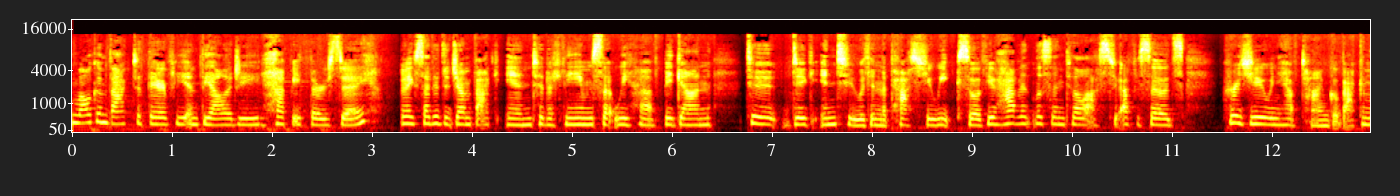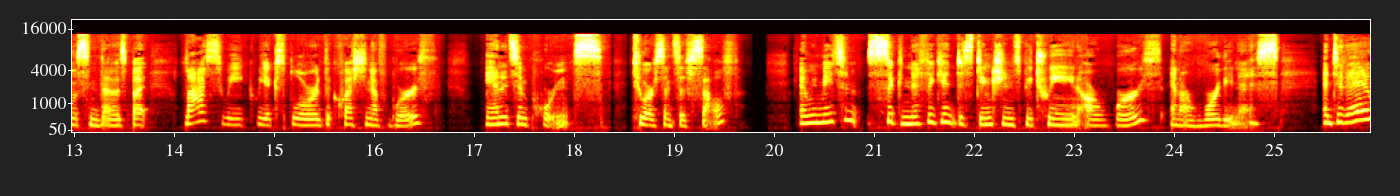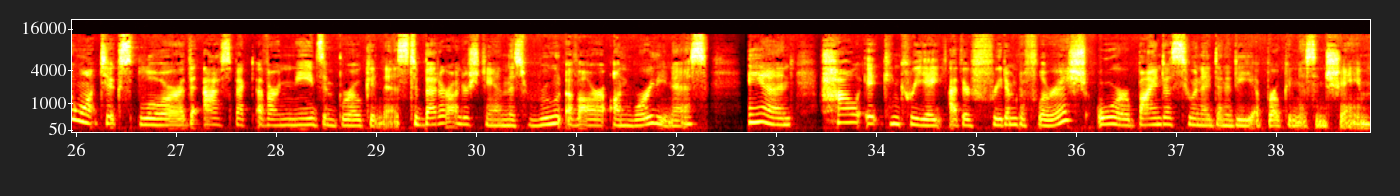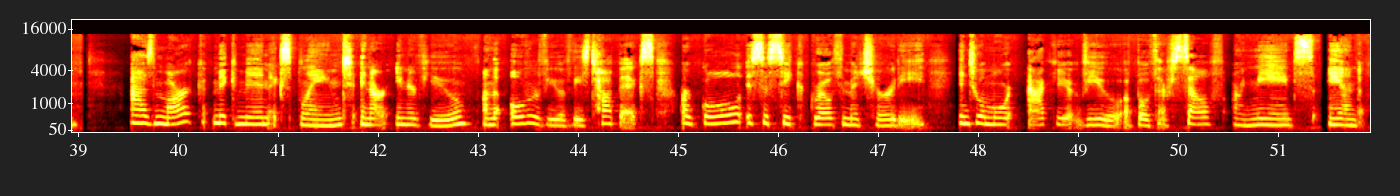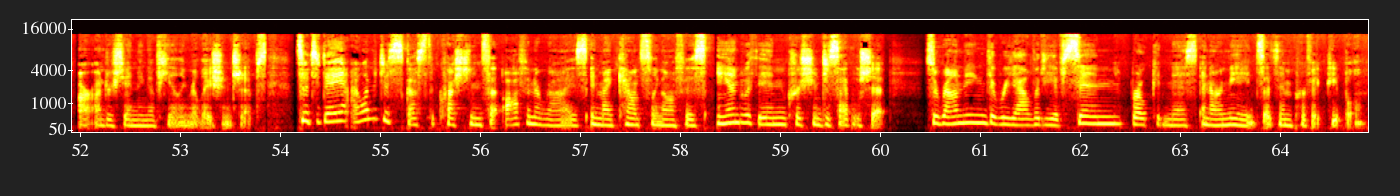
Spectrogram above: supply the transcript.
And welcome back to Therapy and Theology. Happy Thursday. I'm excited to jump back into the themes that we have begun to dig into within the past few weeks. So if you haven't listened to the last two episodes, encourage you when you have time, go back and listen to those. But last week we explored the question of worth and its importance to our sense of self. And we made some significant distinctions between our worth and our worthiness. And today I want to explore the aspect of our needs and brokenness to better understand this root of our unworthiness and how it can create either freedom to flourish or bind us to an identity of brokenness and shame. As Mark McMinn explained in our interview on the overview of these topics, our goal is to seek growth and maturity into a more accurate view of both ourself, our needs, and our understanding of healing relationships. So today I want to discuss the questions that often arise in my counseling office and within Christian discipleship surrounding the reality of sin, brokenness, and our needs as imperfect people.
